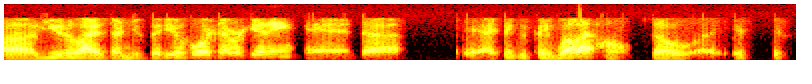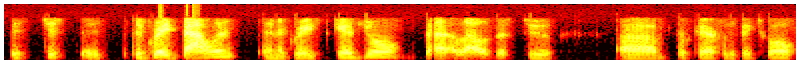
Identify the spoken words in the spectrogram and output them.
uh, utilize our new video board that we're getting, and uh, I think we play well at home. So uh, it's, it's, it's just it's a great balance and a great schedule that allows us to uh, prepare for the Big 12.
